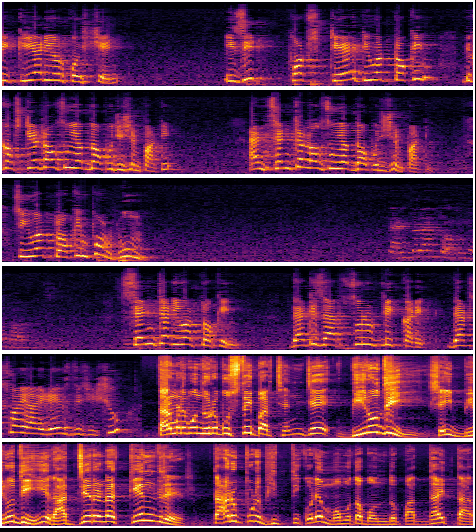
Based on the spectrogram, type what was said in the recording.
me clear your question. Is it for state you are talking? Because state also you have the opposition party. And central also you have the opposition party. So you are talking for whom? Center I'm talking about this. center you are talking. That is absolutely correct. That's why I raised this issue. তার মানে বন্ধুরা বুঝতেই পারছেন যে বিরোধী সেই বিরোধী রাজ্যের না কেন্দ্রের তার উপর ভিত্তি করে মমতা বন্দ্যোপাধ্যায় তার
